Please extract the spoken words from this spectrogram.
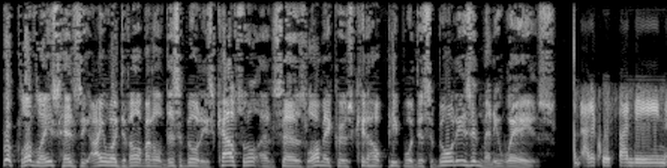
Brooke Lovelace heads the Iowa Developmental Disabilities Council and says lawmakers can help people with disabilities in many ways. Adequate funding,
